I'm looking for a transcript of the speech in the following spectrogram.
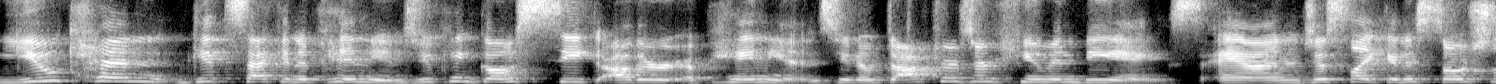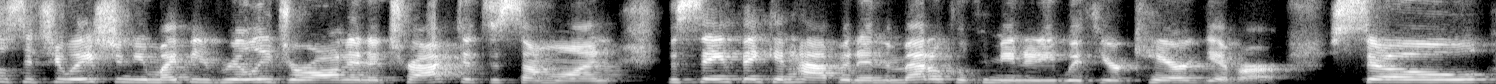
you can get second opinions you can go seek other opinions you know doctors are human beings and just like in a social situation you might be really drawn and attracted to someone the same thing can happen in the medical community with your caregiver so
